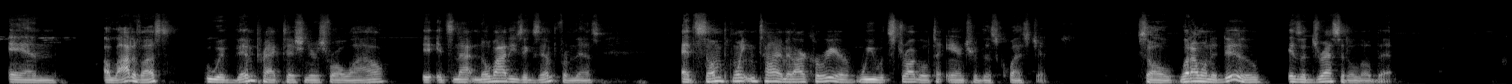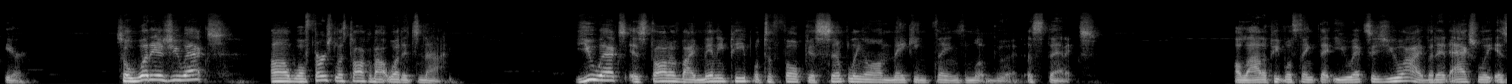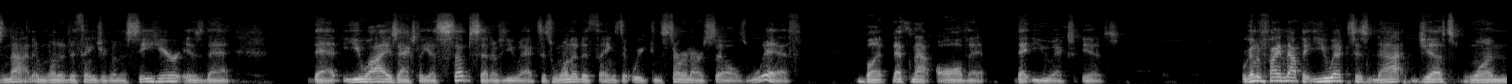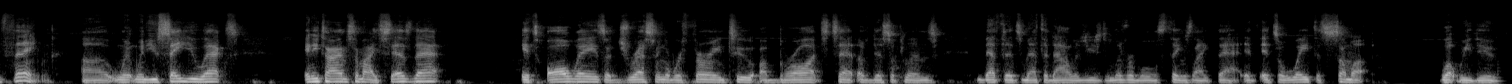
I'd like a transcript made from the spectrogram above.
And a lot of us who have been practitioners for a while, it's not, nobody's exempt from this at some point in time in our career, we would struggle to answer this question. So, what I want to do is address it a little bit here. So, what is UX? Uh, well, first, let's talk about what it's not. UX is thought of by many people to focus simply on making things look good, aesthetics. A lot of people think that UX is UI, but it actually is not. And one of the things you're going to see here is that that UI is actually a subset of UX. It's one of the things that we concern ourselves with, but that's not all that that UX is. We're going to find out that UX is not just one thing. Uh, when, when you say UX, anytime somebody says that, it's always addressing or referring to a broad set of disciplines, methods, methodologies, deliverables, things like that. It, it's a way to sum up what we do.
